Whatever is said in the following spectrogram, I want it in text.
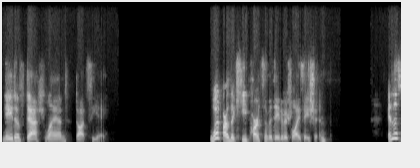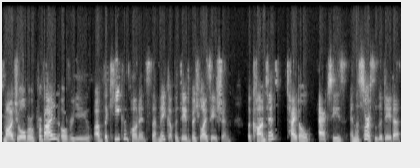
native-land.ca. What are the key parts of a data visualization? In this module, we'll provide an overview of the key components that make up a data visualization, the content, title, axes, and the source of the data,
